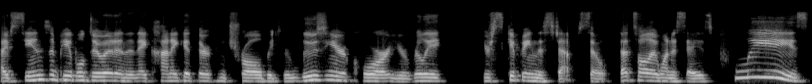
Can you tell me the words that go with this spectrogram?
I've seen some people do it and then they kind of get their control, but you're losing your core. You're really, you're skipping the steps. So that's all I want to say is please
